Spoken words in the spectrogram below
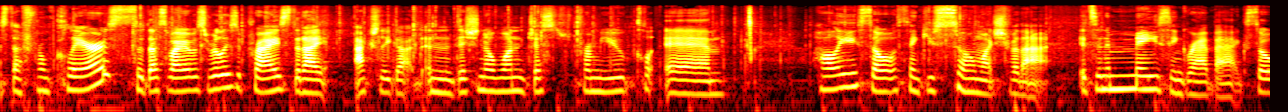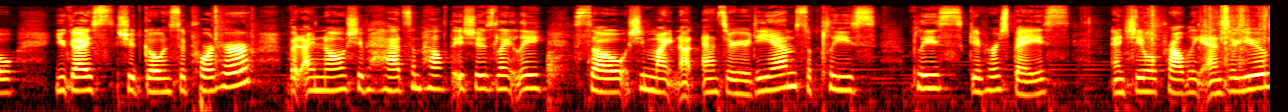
stuff from Claire's so that's why I was really surprised that I actually got an additional one just from you um, Holly so thank you so much for that it's an amazing grab bag so you guys should go and support her. But I know she's had some health issues lately, so she might not answer your DMs. So please, please give her space, and she will probably answer you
